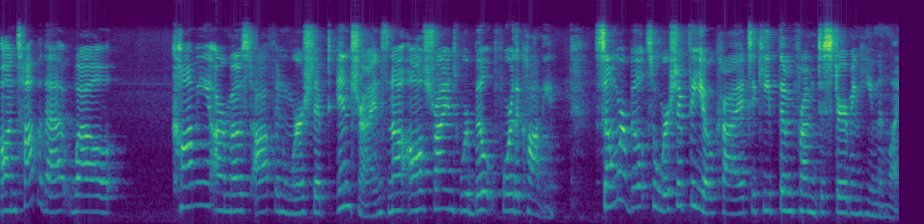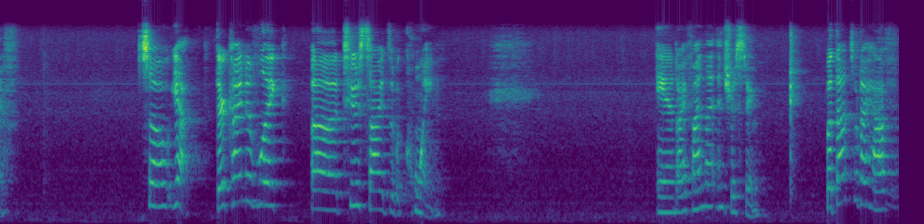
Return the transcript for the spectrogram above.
On top of that, while kami are most often worshipped in shrines, not all shrines were built for the kami. Some were built to worship the yokai to keep them from disturbing human life. So, yeah, they're kind of like uh, two sides of a coin. And I find that interesting. But that's what I have.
